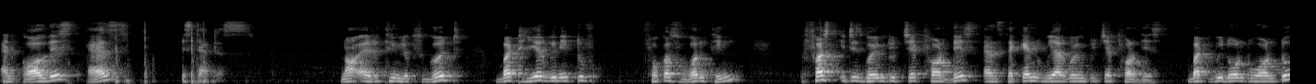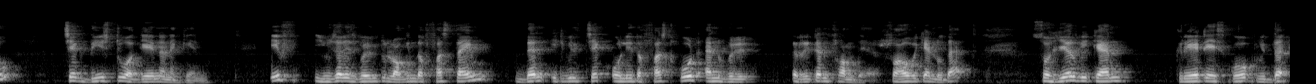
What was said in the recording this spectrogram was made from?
and call this as status. Now everything looks good but here we need to focus one thing. First it is going to check for this and second we are going to check for this but we don't want to check these two again and again. If user is going to log in the first time then it will check only the first code and will return from there. So how we can do that? So here we can create a scope with the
